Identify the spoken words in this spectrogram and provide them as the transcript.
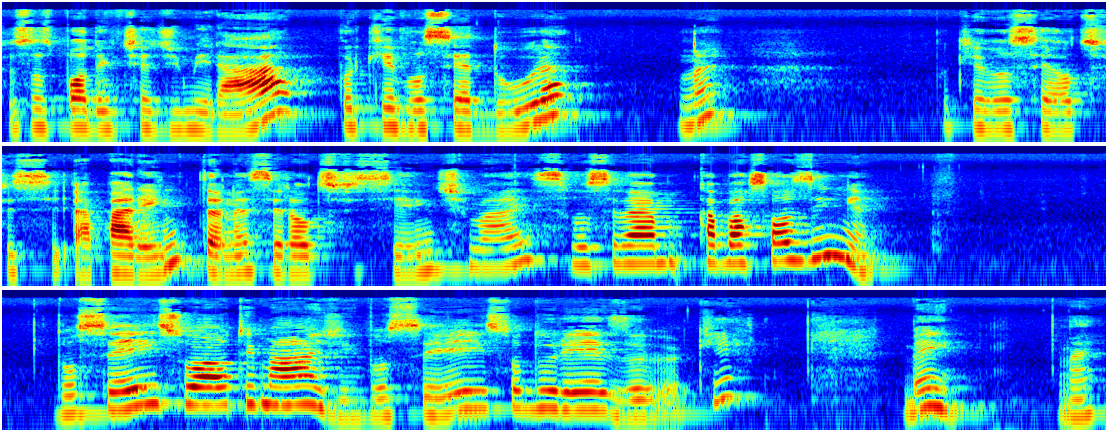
As pessoas podem te admirar porque você é dura, né? Porque você é aparenta, né, ser autossuficiente, mas você vai acabar sozinha. Você e sua autoimagem, você e sua dureza. Aqui, bem, né?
